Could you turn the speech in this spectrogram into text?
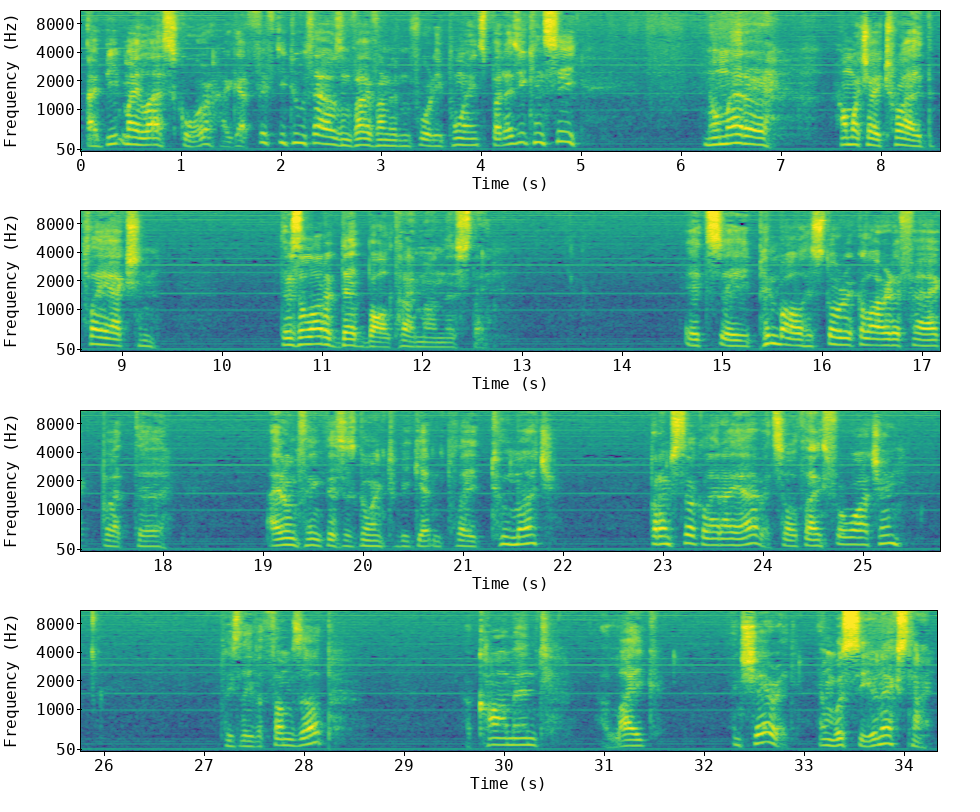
I beat my last score. I got 52,540 points, but as you can see, no matter how much I tried, the play action, there's a lot of dead ball time on this thing. It's a pinball historical artifact, but uh, I don't think this is going to be getting played too much. But I'm still glad I have it. So thanks for watching. Please leave a thumbs up a comment, a like, and share it. And we'll see you next time.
